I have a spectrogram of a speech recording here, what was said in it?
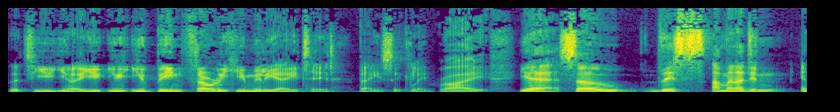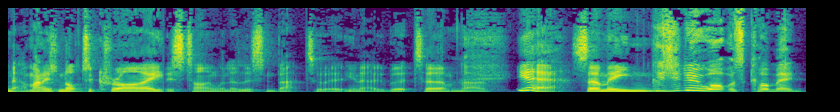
that you, you know, you, you you've been thoroughly humiliated, basically. Right. Yeah. So this, I mean, I didn't, you know, I managed not to cry this time when I listened back to it, you know, but um, No. yeah. So I mean, Because you knew what was coming.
